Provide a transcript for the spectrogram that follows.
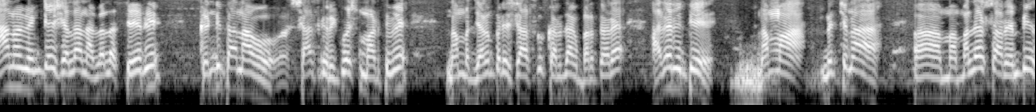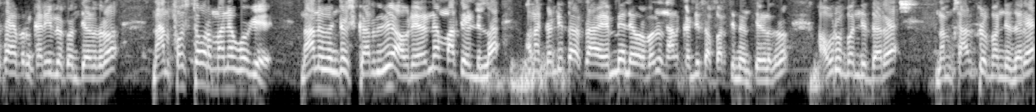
ನಾನು, ವೆಂಕಟೇಶ್ ಎಲ್ಲ ನಾವೆಲ್ಲ ಸೇರಿ ಖಂಡಿತ ನಾವು ಶಾಸಕ ರಿಕ್ವೆಸ್ಟ್ ಮಾಡ್ತೀವಿ. ನಮ್ಮ ಜನಪ್ರಿಯ ಶಾಸಕರು ಕರೆದಾಗ ಬರ್ತಾರೆ. ಅದೇ ರೀತಿ ನಮ್ಮ ನೆಚ್ಚಿನ ಮಲ್ಲೇಶ್ ಸರ್ ಎಂ ಪಿ ಸಾಹೇಬ್ರನ್ನ ಕರಿಬೇಕು ಅಂತ ಹೇಳಿದ್ರು. ನಾನು ಫಸ್ಟ್ ಅವ್ರ ಮನೆಗೆ ಹೋಗಿ, ನಾನು, ವೆಂಕಟೇಶ್ ಕರೆದ್ವಿ. ಅವ್ರು ಎರಡನೇ ಮಾತು ಹೇಳಲಿಲ್ಲ ನಾನು ಖಂಡಿತ ಸಹ ಎಂ ಎಲ್ ಎ ಅವ್ರು ಬಂದು ನಾನು ಖಂಡಿತ ಬರ್ತೀನಿ ಅಂತ ಹೇಳಿದ್ರು. ಅವರು ಬಂದಿದ್ದಾರೆ. ನಮ್ಮ ಶಾಸಕರು ಬಂದಿದ್ದಾರೆ.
